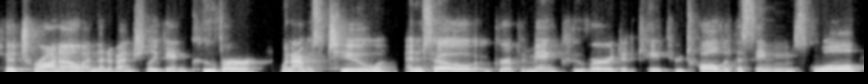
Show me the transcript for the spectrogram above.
to Toronto and then eventually Vancouver when I was two. And so grew up in Vancouver, did K through 12 at the same school,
